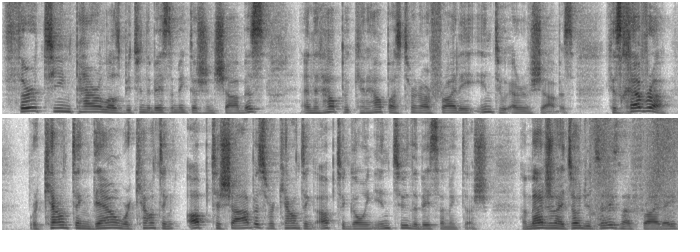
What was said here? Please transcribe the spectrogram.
13 parallels between the base of Hamikdash and Shabbos, and it help, it can help us turn our Friday into Erev Shabbos. Because Chevra, we're counting down, we're counting up to Shabbos, we're counting up to going into the Beis HaMikdash. Imagine I told you today's not Friday,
